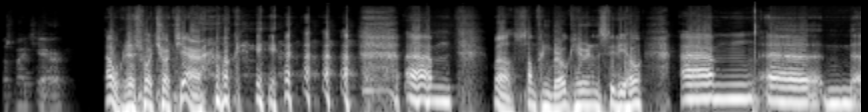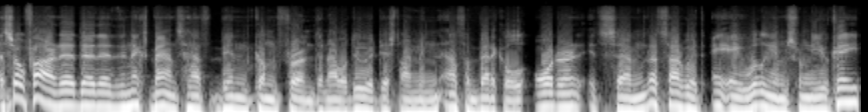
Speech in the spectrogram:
that's my chair. Oh, that's what your chair. okay. um, well, something broke here in the studio. Um, uh, so far, the, the, the, next bands have been confirmed, and I will do it this time in alphabetical order. It's um, let's start with A. A. Williams from the UK,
